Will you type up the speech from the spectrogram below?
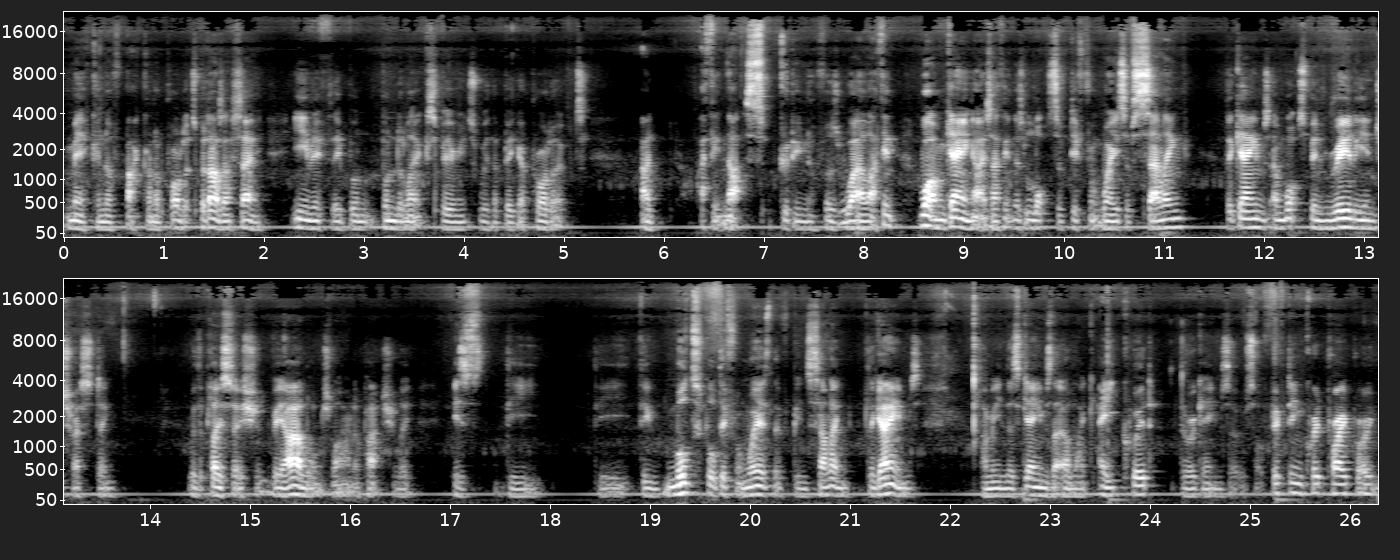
make enough back on a product. But as I say, even if they bundle an experience with a bigger product, I I think that's good enough as well. I think what I'm getting at is I think there's lots of different ways of selling the games, and what's been really interesting with the PlayStation VR launch lineup actually is the the the multiple different ways they've been selling the games. I mean, there's games that are like eight quid. There are games that are sort of fifteen quid price point,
